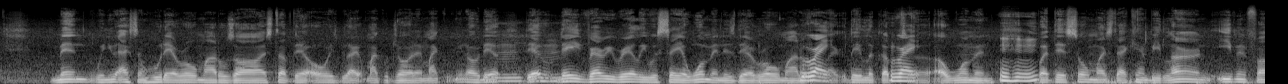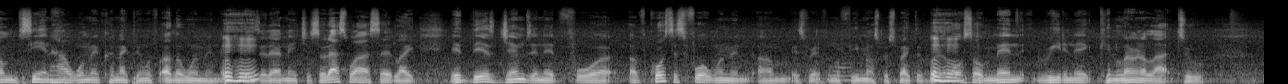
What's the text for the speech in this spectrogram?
men when you ask them who their role models are and stuff, they'll always be like Michael Jordan, Michael. You know, they they they very rarely would say a woman is their role model. Mm-hmm. Right. Like they look up Right. Mm-hmm. to a woman, but there's so much that can be learned even from seeing how women connecting with other women and Mm-hmm. things of that nature. So that's why I said like if there's gems in it for. Of course, it's for women. Um, it's written from a female's perspective, but Mm-hmm. also men reading it can learn a lot too,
